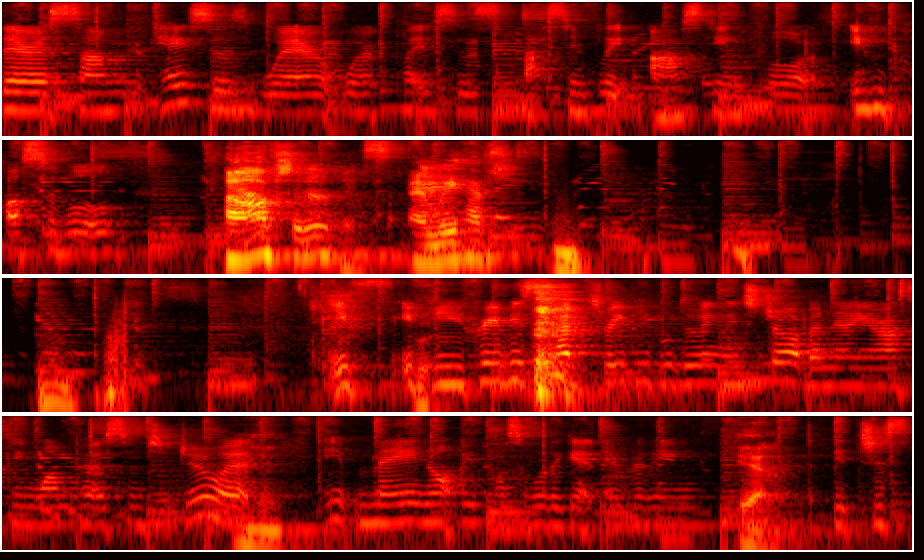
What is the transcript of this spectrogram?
there are some cases where workplaces are simply asking for impossible. Oh, absolutely. outcomes. And we have If, if you previously had three people doing this job and now you're asking one person to do it, it may not be possible to get everything. yeah. It just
